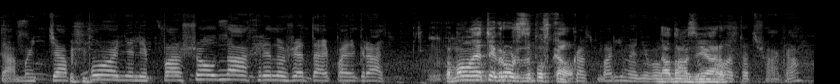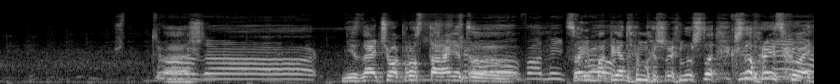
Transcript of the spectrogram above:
Да мы тебя поняли, пошел нахрен уже, дай поиграть. По-моему, эту игру уже запускал. Сука, смотри на него. На одном из VR. этот шаг, а? Что а, за... Не знаю, чувак просто таранит э, своим мопедом машину. Что, что происходит?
